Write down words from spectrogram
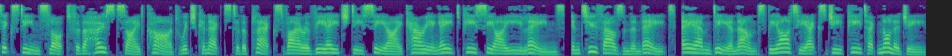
16 slot for the host side card which connects to the Plex via a VHDCI carrying 8 PCIe lanes. In 2008, AMD announced the ATI XGP technology,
